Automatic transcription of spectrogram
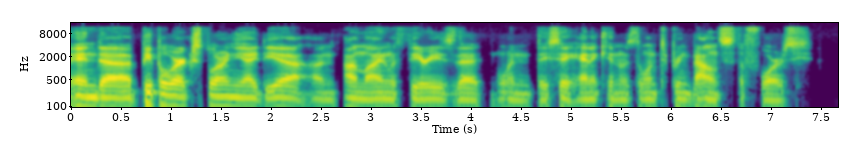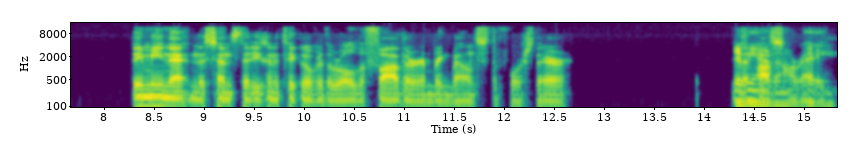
And uh, people were exploring the idea on online with theories that when they say Anakin was the one to bring balance to the Force, they mean that in the sense that he's going to take over the role of the father and bring balance to the Force there. If That he hasn't already.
